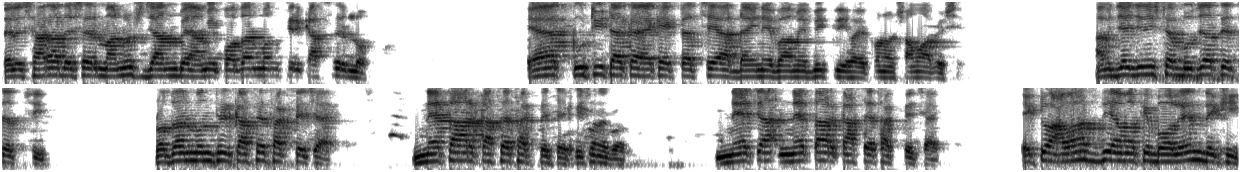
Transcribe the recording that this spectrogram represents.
তাহলে সারা দেশের মানুষ জানবে আমি প্রধানমন্ত্রীর কাছের লোক। এক কোটি টাকা এক একটা চেয়ার ডাইনে বামে বিক্রি হয় কোন সমাবেশে। আমি যে জিনিসটা বুঝাতে চাচ্ছি, প্রধানমন্ত্রীর কাছে থাকতে চায়, নেতার কাছে থাকতে চায়, পিছনে বল নেতার কাছে থাকতে চায়। একটু আওয়াজ দিয়ে আমাকে বলেন দেখি।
